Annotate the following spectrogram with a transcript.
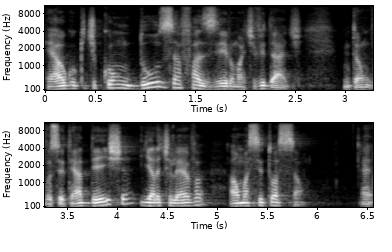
é algo que te conduz a fazer uma atividade. Então, você tem a deixa e ela te leva a uma situação. É,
